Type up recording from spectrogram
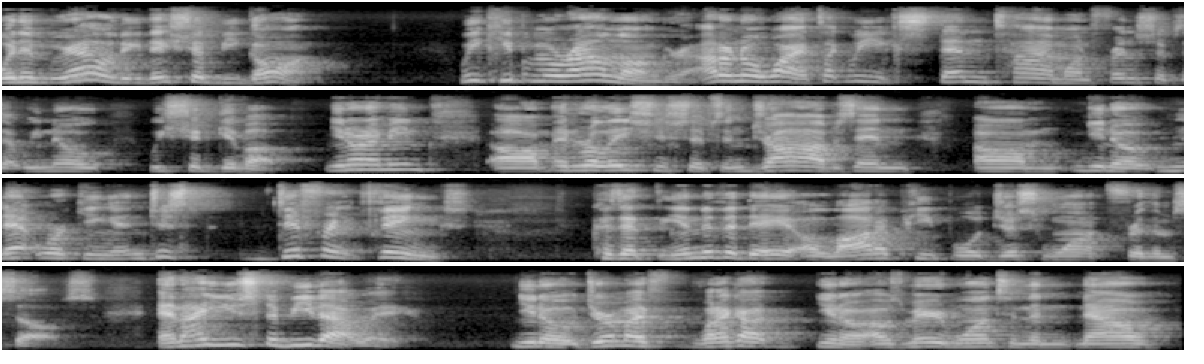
when in reality they should be gone. We keep them around longer. I don't know why. It's like we extend time on friendships that we know we should give up. You know what I mean? Um, and relationships and jobs and um, you know networking and just different things. Because at the end of the day, a lot of people just want for themselves. And I used to be that way. You know, during my when I got you know I was married once and then now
